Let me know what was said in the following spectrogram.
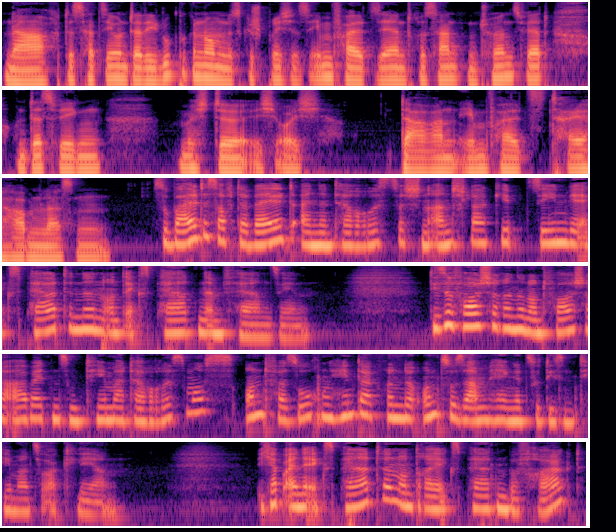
nach. Das hat sie unter die Lupe genommen. Das Gespräch ist ebenfalls sehr interessant und hörenswert und deswegen möchte ich euch daran ebenfalls teilhaben lassen. Sobald es auf der Welt einen terroristischen Anschlag gibt, sehen wir Expertinnen und Experten im Fernsehen. Diese Forscherinnen und Forscher arbeiten zum Thema Terrorismus und versuchen Hintergründe und Zusammenhänge zu diesem Thema zu erklären. Ich habe eine Expertin und drei Experten befragt,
